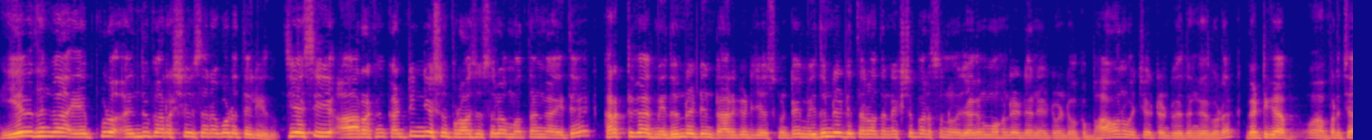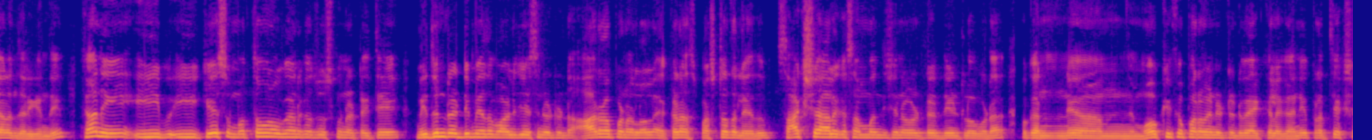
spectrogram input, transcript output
ఏ విధంగా ఎప్పుడు ఎందుకు అరెస్ట్ చేశారో కూడా తెలియదు. చేసి ఆ రకం కంటిన్యూషన్ ప్రాసెస్లో మొత్తంగా అయితే కరెక్ట్గా మిథున్ రెడ్డిని టార్గెట్ చేసుకుంటే మిథున్ రెడ్డి తర్వాత నెక్స్ట్ పర్సన్ జగన్మోహన్ రెడ్డి అనేటువంటి ఒక భావన వచ్చేటువంటి విధంగా కూడా గట్టిగా ప్రచారం జరిగింది. కానీ ఈ ఈ కేసు మొత్తం కనుక చూసుకున్నట్టయితే మిథున్ రెడ్డి మీద వాళ్ళు చేసినటువంటి ఆరోపణలలో ఎక్కడా స్పష్టత లేదు. సాక్ష్యాలకు సంబంధించినటువంటి దీంట్లో కూడా ఒక మౌఖిక పరమైనటువంటి వ్యాఖ్యలు కానీ ప్రత్యక్ష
